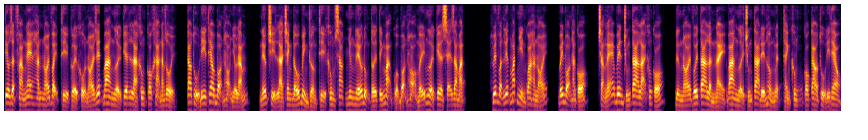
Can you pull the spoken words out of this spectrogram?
Tiêu giật phàm nghe hắn nói vậy thì cười khổ nói giết ba người kia là không có khả năng rồi, cao thủ đi theo bọn họ nhiều lắm nếu chỉ là tranh đấu bình thường thì không sao, nhưng nếu đụng tới tính mạng của bọn họ, mấy người kia sẽ ra mặt. Huyết vận liếc mắt nhìn qua hắn nói, bên bọn hắn có, chẳng lẽ bên chúng ta lại không có? Đừng nói với ta lần này ba người chúng ta đến hồng nguyệt thành không có cao thủ đi theo.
